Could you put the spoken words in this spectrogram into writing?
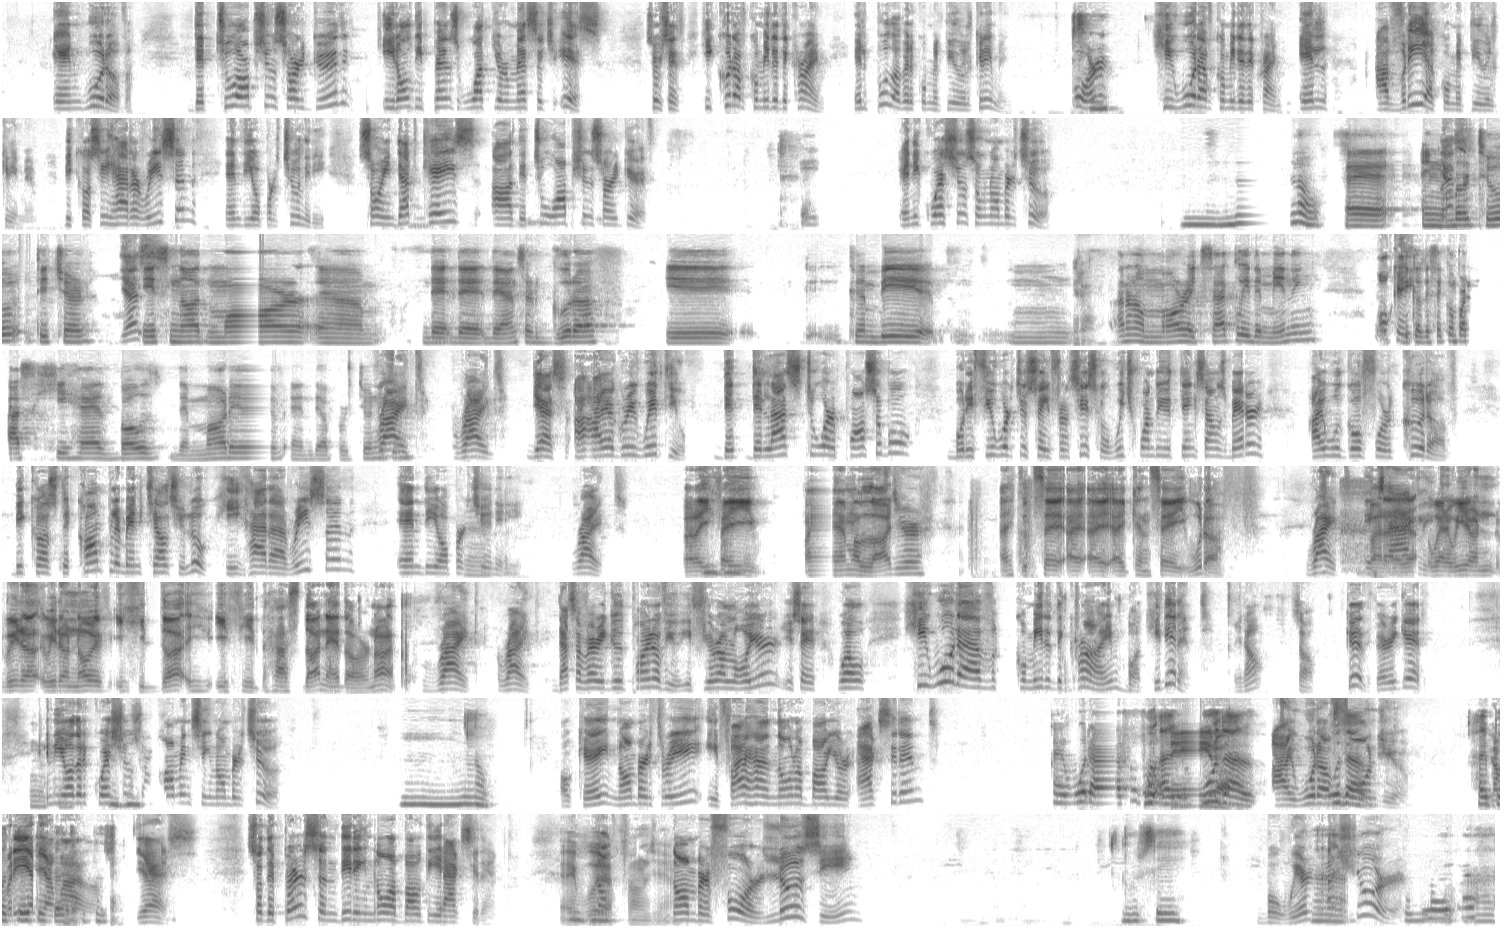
and would have. The two options are good. It all depends what your message is. So it says, he could have committed the crime. Él pudo haber cometido el crimen. Or he would have committed the crime. Él habría cometido el crimen because he had a reason and the opportunity. So in that case, uh, the two options are good. Okay. Any questions on number two? Mm, No. Uh, in Yes. number two, teacher, Yes? is not more um, the the the answer good of it can be mm, Could have. I don't know more exactly the meaning Okay. because the second part as he had both the motive and the opportunity Right, right. Yes, I, I agree with you. The, the last two are possible, but if you were to say, Francisco, which one do you think sounds better? I would go for could have because the compliment tells you, look, he had a reason and the opportunity. Mm-hmm. Right. But if mm-hmm. I I am a lawyer, I could say I I, I can say would have. Right. But Exactly. I, well, we don't we don't we don't know if he do, if he has done it or not. Right, right. That's a very good point of view. If you're a lawyer, you say, well, he would have committed the crime, but he didn't, you know? So good, very good. Any other questions or comments in number two? Mm, no. Okay, number three, if I had known about your accident, I would have. Would- I would have I would have Would have. phoned you. hypothetical. Yes. So the person didn't know about the accident. I would No. have found you. Number four, Lucy, Lucy. but we're not Ah. sure. Uh,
